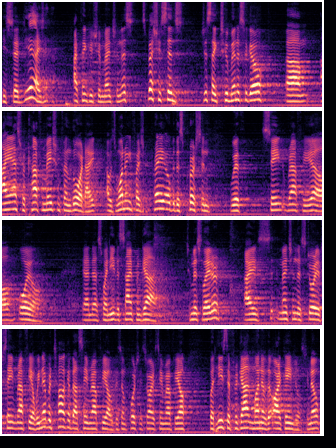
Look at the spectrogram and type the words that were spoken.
he said, Yeah, I think you should mention this, especially since just like two minutes ago, um, I asked for confirmation from the Lord. I, I was wondering if I should pray over this person with St. Raphael oil. And uh, so I need a sign from God. Two miss later, I mentioned the story of St. Raphael. We never talk about St. Raphael because, unfortunately, sorry, St. Raphael, but he's the forgotten one of the archangels, you know?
